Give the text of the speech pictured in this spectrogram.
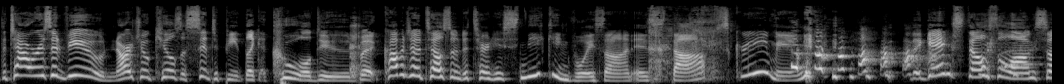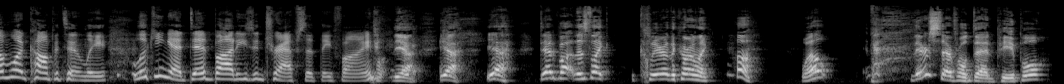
The tower is in view. Naruto kills a centipede like a cool dude, but Kabuto tells him to turn his sneaking voice on and stop screaming. the gang stealths along somewhat competently, looking at dead bodies and traps that they find. Yeah, yeah, yeah. Dead body. This like clear the car and like, huh? Well, there's several dead people.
